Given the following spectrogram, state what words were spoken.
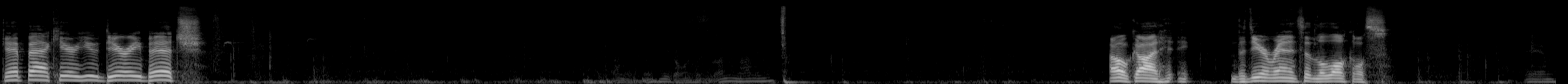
Get back here, you dearie bitch. Oh god, the deer ran into the locals. Um,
